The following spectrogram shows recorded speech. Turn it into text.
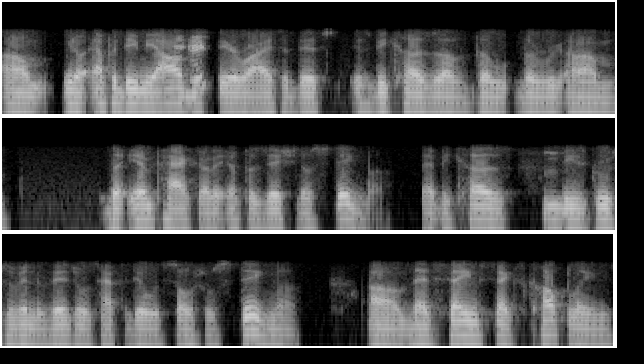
Um, you know, epidemiologists mm-hmm. theorize that this is because of the the um, the impact or the imposition of stigma that because mm-hmm. these groups of individuals have to deal with social stigma, um, that same sex couplings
